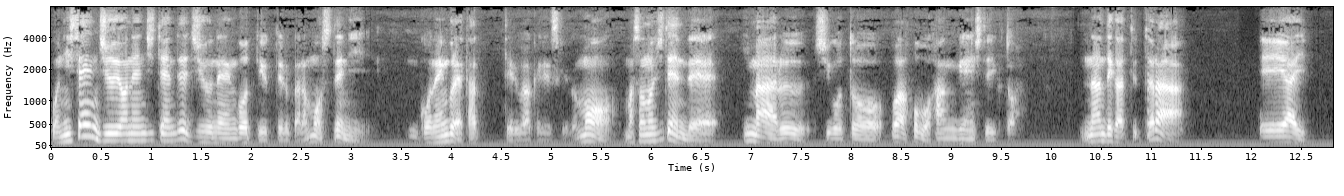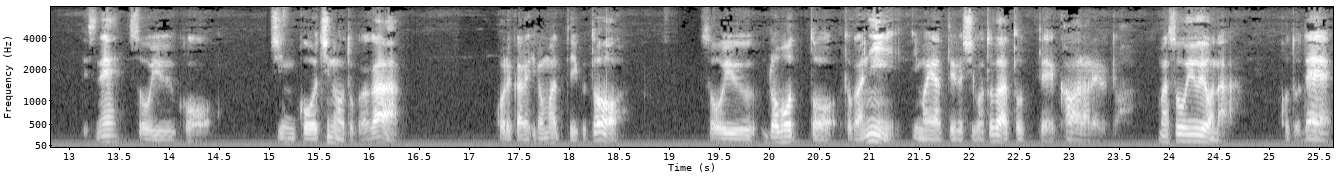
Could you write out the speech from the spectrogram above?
2014年時点で10年後って言ってるから、もうすでに5年ぐらい経ってるわけですけども、まあ、その時点で今ある仕事はほぼ半減していくと。なんでかって言ったら、AI ですね。そういう、こう、人工知能とかが、これから広まっていくと、そういうロボットとかに今やってる仕事が取って代わられると。まあそういうようなことで、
